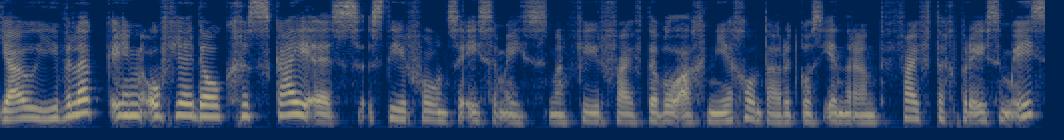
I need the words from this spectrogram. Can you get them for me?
jou huwelik en of jy dalk geskei is. Stuur vir ons 'n SMS na 45889. Onthou dit kos R1.50 per SMS.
